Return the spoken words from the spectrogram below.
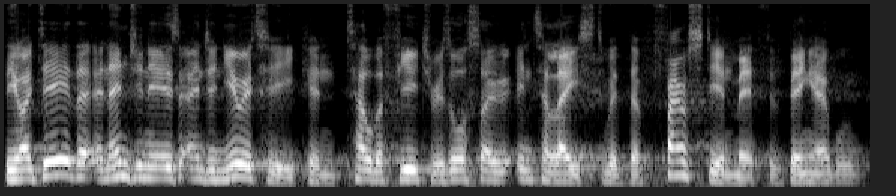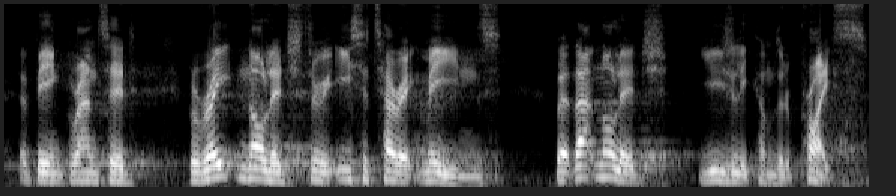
The idea that an engineer's ingenuity can tell the future is also interlaced with the Faustian myth of being able of being granted great knowledge through esoteric means, but that knowledge usually comes at a price.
